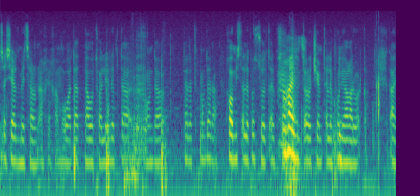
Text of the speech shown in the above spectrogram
წესიერ მეც არ ვნახე ხა მოვა და დავათვალიერებ და რა თქმა უნდა და რა თქმა უნდა რა. ხო, მის ტელეფონს ძველ ტელეფონს, ესეც. იმიტომ რომ ჩემ ტელეფონი აღარ ვარკა. კაი.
